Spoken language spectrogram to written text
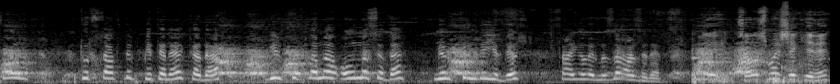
son tutsaklık bitene kadar bir kutlama olması da mümkün değildir. Saygılarımızı arz ederiz. Çalışma şeklinin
